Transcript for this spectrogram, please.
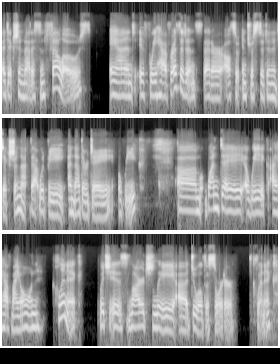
addiction medicine fellows. And if we have residents that are also interested in addiction, that, that would be another day a week. Um, one day a week, I have my own clinic, which is largely a dual disorder clinic.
